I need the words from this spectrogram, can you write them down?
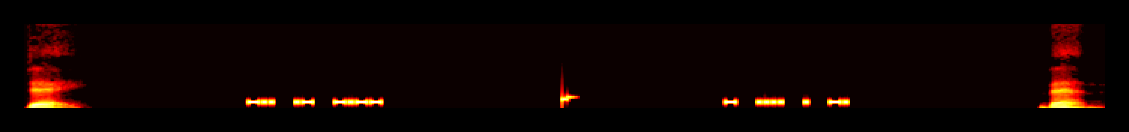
Day. Then.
